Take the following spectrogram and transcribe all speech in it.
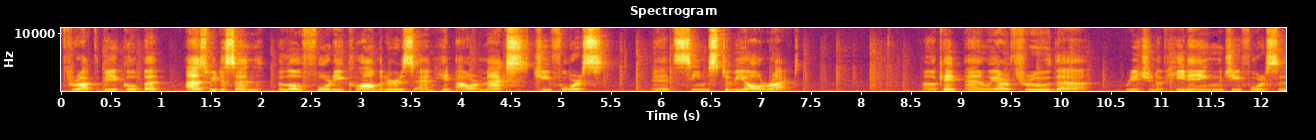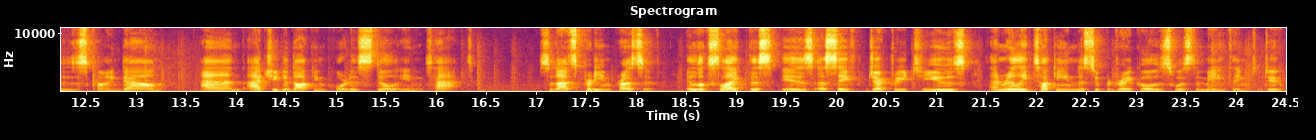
throughout the vehicle, but as we descend below 40 kilometers and hit our max g-force, it seems to be alright. Okay, and we are through the region of heating, g-forces coming down, and actually the docking port is still intact. So that's pretty impressive. It looks like this is a safe trajectory to use, and really tucking in the Super Dracos was the main thing to do.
